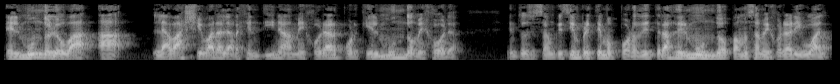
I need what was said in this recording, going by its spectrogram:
el mundo lo va a, la va a llevar a la Argentina a mejorar porque el mundo mejora. Entonces, aunque siempre estemos por detrás del mundo, vamos a mejorar igual.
